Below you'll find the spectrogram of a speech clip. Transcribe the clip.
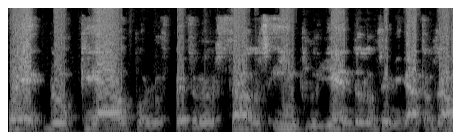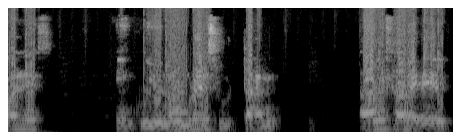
fue bloqueado por los petroestados, incluyendo los Emiratos Árabes, en cuyo nombre el sultán Al-Jaberel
